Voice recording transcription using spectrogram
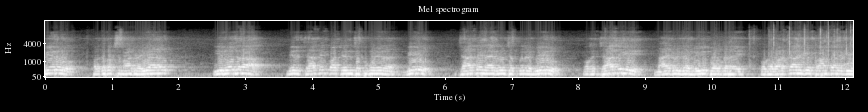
మీరు ప్రతిపక్ష నాయకులు అయ్యారు. ఈ రోజున మీరు జాతీయ పార్టీ అని చెప్పుకునే మీరు జాతీయ నాయకులు చెప్పుకునే మీరు ఒక జాతికి నాయకుడిగా మిగిలిపోవద్దని ఒక వర్గానికి ప్రాంతానికి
